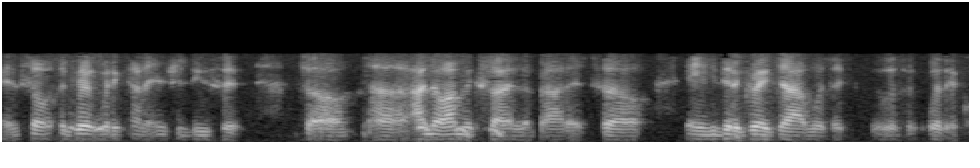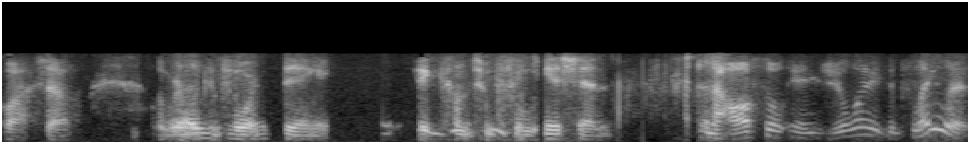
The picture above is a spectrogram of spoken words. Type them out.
and so it's a great way to kind of introduce it. So uh, I know I'm excited about it. So and you did a great job with it with it, with it, Quash. So we're Thank looking you. forward to seeing it, it come to fruition. And I also enjoyed the playlist.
